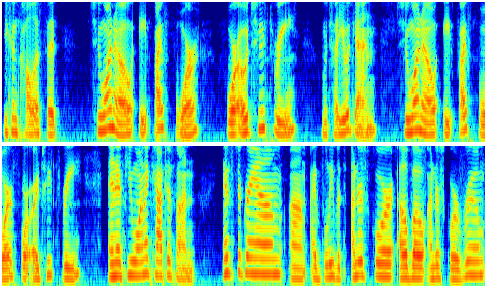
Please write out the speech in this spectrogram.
You can call us at 210 854 4023. I'm going to tell you again 210 854 4023. And if you want to catch us on Instagram, um, I believe it's underscore elbow underscore room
